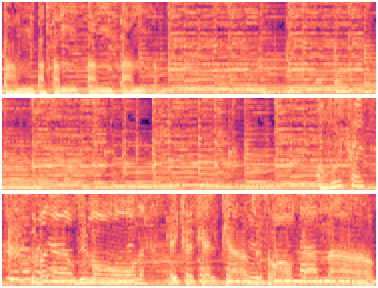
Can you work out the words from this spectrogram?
Pam pam pam pam vous souhaite Le bonheur du monde et que quelqu'un te tende la main.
